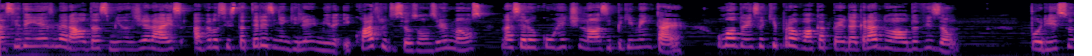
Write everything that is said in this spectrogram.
Nascida em Esmeraldas, Minas Gerais, a velocista Terezinha Guilhermina e quatro de seus onze irmãos nasceram com retinose pigmentar, uma doença que provoca a perda gradual da visão. Por isso,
